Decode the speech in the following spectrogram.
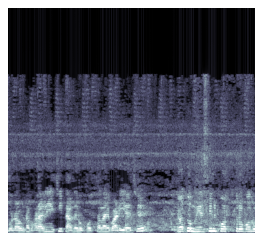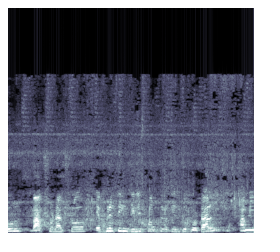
গোডাউনটা ভাড়া নিয়েছি, তাদের উপরতলায় বাড়ি আছে। যত মেশিনপত্র বলুন বাক্স টাক্স এভরিথিং জিনিসপত্র কিন্তু টোটাল আমি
